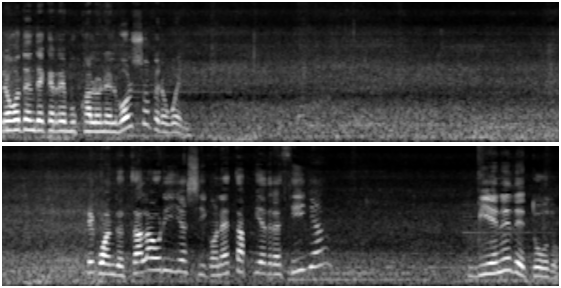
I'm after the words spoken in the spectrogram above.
Luego tendré que rebuscarlo en el bolso, pero bueno. Que cuando está a la orilla así, con estas piedrecillas, viene de todo.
